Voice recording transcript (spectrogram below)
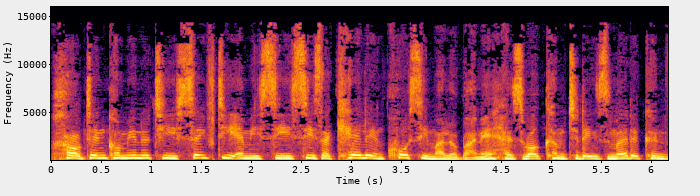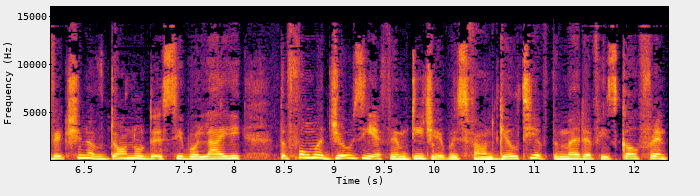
Gauteng Community Safety MEC Sizakele Nkosi Malobane has welcomed today's murder conviction of Donald Sebolai. The former Jozi FM DJ was found guilty of the murder of his girlfriend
